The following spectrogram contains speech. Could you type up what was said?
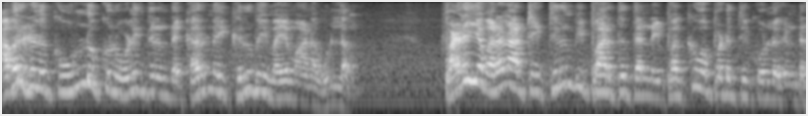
அவர்களுக்கு உள்ளுக்குள் ஒளிந்திருந்த கருணை கிருபை மயமான உள்ளம் பழைய வரலாற்றை திரும்பி பார்த்து தன்னை பக்குவப்படுத்திக் கொள்ளுகின்ற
